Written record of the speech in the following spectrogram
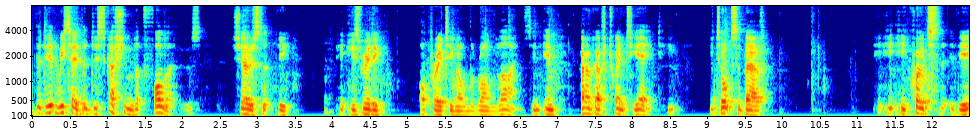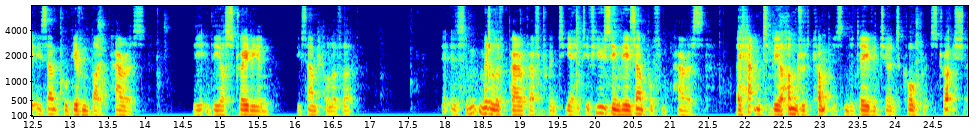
the, we say the discussion that follows shows that the he's really operating on the wrong lines. In, in paragraph 28, he, he talks about, he, he quotes the, the example given by Paris, the, the Australian example of a, it's the middle of paragraph 28. If using the example from Paris, they happen to be 100 companies in the David Jones corporate structure,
